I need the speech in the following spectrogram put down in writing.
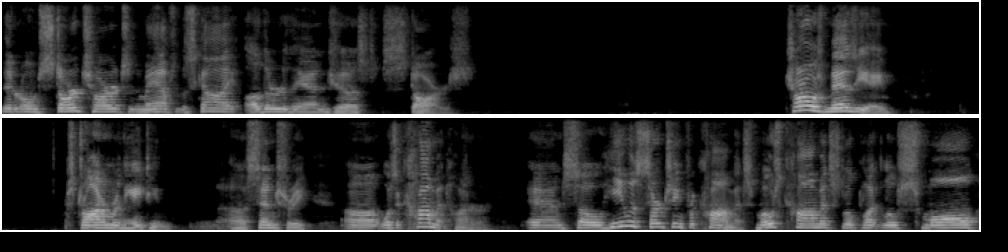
that are on star charts and maps of the sky other than just stars. Charles Messier, astronomer in the 18th uh, century, uh, was a comet hunter. And so he was searching for comets. Most comets look like little small,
